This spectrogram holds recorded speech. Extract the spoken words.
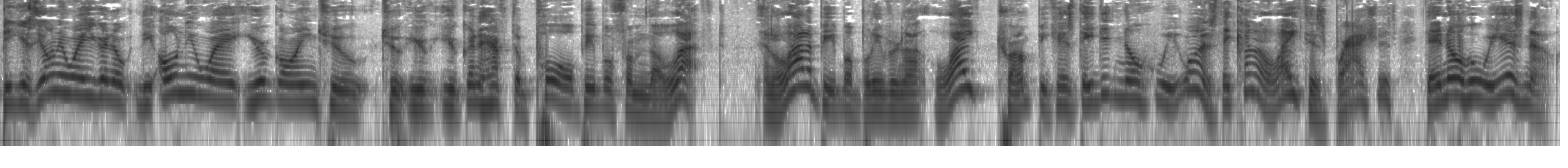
Because the only way you're going to, the only way you're going to, to you're, you're going to have to pull people from the left. And a lot of people, believe it or not, like Trump because they didn't know who he was. They kind of liked his brashness. They know who he is now.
